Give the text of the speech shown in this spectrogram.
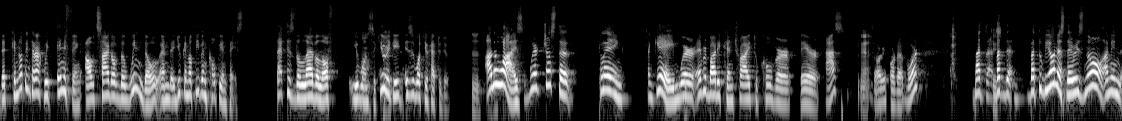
that cannot interact with anything outside of the window and you cannot even copy and paste. That is the level of you want Oh, security this is what you have to do. Hmm. otherwise we're just uh, playing a game where everybody can try to cover their ass. Yeah. sorry for the word but uh, but the, but to be honest there is no i mean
